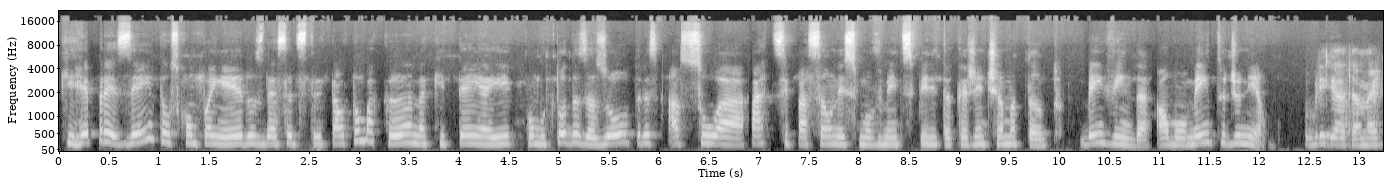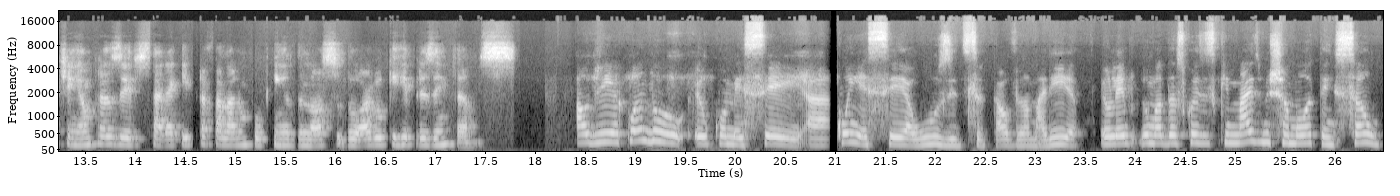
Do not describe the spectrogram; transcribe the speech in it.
que representa os companheiros dessa distrital tão bacana, que tem aí, como todas as outras, a sua participação nesse movimento espírita que a gente ama tanto. Bem-vinda ao Momento de União. Obrigada, Martim. É um prazer estar aqui para falar um pouquinho do nosso do órgão que representamos. Aldinha, quando eu comecei a conhecer a USE Distrital Vila Maria, eu lembro que uma das coisas que mais me chamou a atenção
